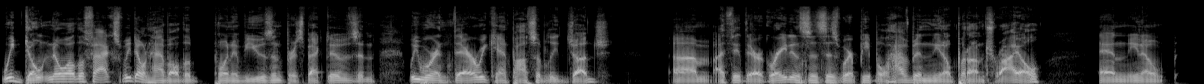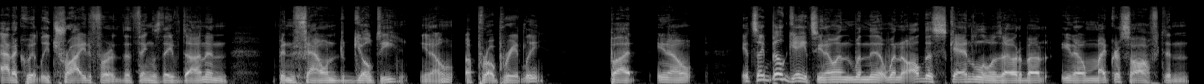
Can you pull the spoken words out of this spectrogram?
we don't know all the facts. We don't have all the point of views and perspectives, and we weren't there. We can't possibly judge. Um, I think there are great instances where people have been, you know, put on trial and, you know, adequately tried for the things they've done and been found guilty, you know, appropriately. But, you know, it's like Bill Gates, you know, and when the when all this scandal was out about, you know, Microsoft and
